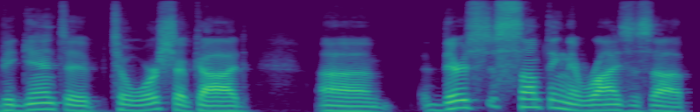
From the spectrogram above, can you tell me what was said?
begin to, to worship God, uh, there's just something that rises up.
